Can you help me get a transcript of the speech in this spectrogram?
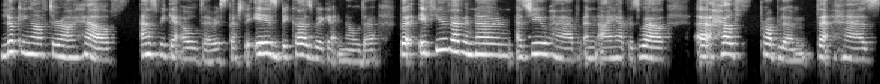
looking after our health as we get older, especially, is because we're getting older. But if you've ever known, as you have, and I have as well, a health problem that has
